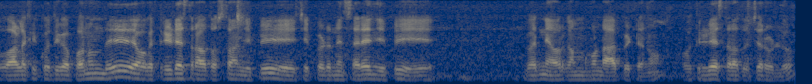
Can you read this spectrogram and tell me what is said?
వాళ్ళకి కొద్దిగా పని ఉంది ఒక త్రీ డేస్ తర్వాత వస్తామని చెప్పి చెప్పాడు. నేను సరే అని చెప్పి ఇవన్నీ ఎవరికి అమ్మకుండా ఆపెట్టాను. ఒక త్రీ డేస్ తర్వాత వచ్చారు వాళ్ళు.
